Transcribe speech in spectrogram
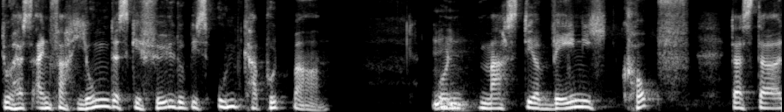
du hast einfach jung das Gefühl, du bist unkaputtbar mhm. und machst dir wenig Kopf, dass da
